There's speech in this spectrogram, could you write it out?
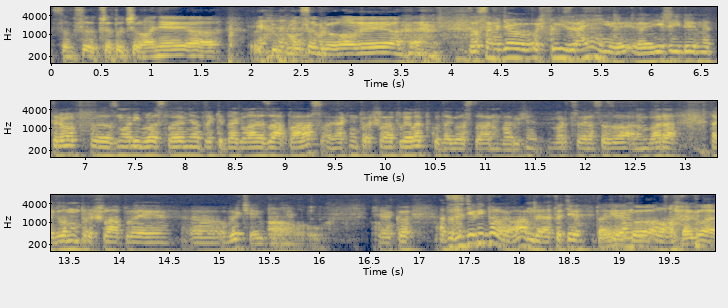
jsem se přetočil na něj a dupnul jsem do hlavy a To jsem viděl ošklivý zranění. Jiří Dimitrov z Mladý Boleslavy měl taky takhle zápas a nějak mu prošlápli lepku takhle z toho armbaru, že borcovi nasazoval armbar a takhle mu prošlápli uh, obličej úplně. Oh. Jako, a to se ti líbilo, jo, Andrea? To tě, Tak tě jako, takhle,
